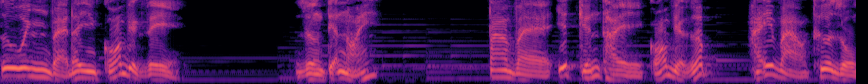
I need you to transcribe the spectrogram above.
sư huynh về đây có việc gì? Dương tiễn nói, ta về yết kiến thầy có việc gấp, hãy vào thưa dùm.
